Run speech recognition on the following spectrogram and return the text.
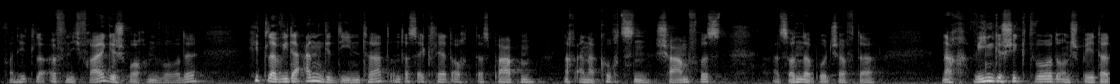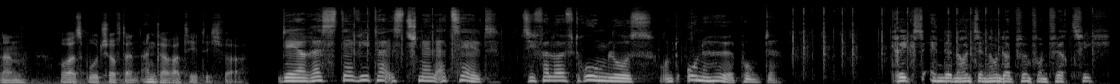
von Hitler öffentlich freigesprochen wurde, Hitler wieder angedient hat. Und das erklärt auch, dass Papen nach einer kurzen Schamfrist als Sonderbotschafter nach Wien geschickt wurde und später dann auch als Botschafter in Ankara tätig war. Der Rest der Vita ist schnell erzählt. Sie verläuft ruhmlos und ohne Höhepunkte. Kriegsende 1945.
